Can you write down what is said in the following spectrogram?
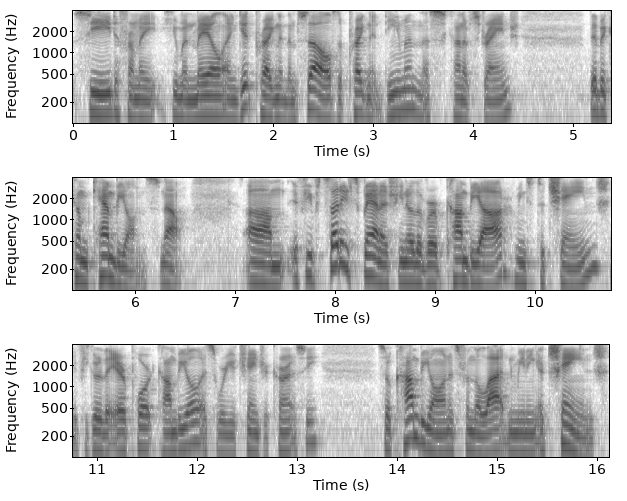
seed from a human male and get pregnant themselves. A pregnant demon. That's kind of strange. They become cambions. Now um, if you've studied Spanish, you know the verb cambiar means to change. If you go to the airport, cambio is where you change your currency. So cambion is from the Latin meaning a change.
